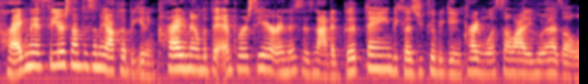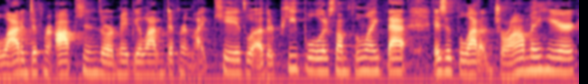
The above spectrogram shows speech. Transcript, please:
pregnancy or something. Some of y'all could be getting pregnant with the Empress here, and this is not a good thing because you could be getting pregnant with somebody who has a lot of different options or maybe a lot of different like kids with other people or something like that. It's just a lot of drama here,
